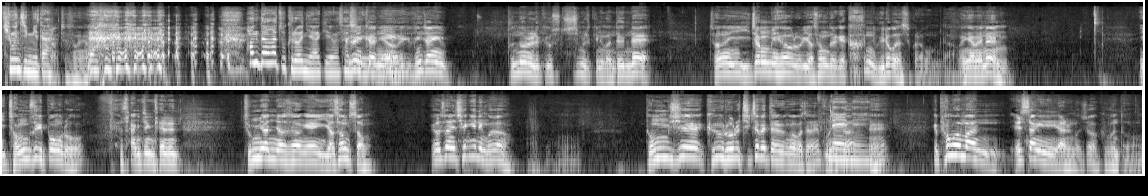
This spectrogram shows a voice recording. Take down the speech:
김은지입니다. 아, 죄송해요. 황당하죠. 그런 이야기예요, 사실. 그러니까요. 예. 이게 굉장히 분노를 느끼고 수치심을 느끼는 건데, 근데 저는 이 이정미 헤어롤이 여성들에게 큰 위로가 됐을 거라고 봅니다. 왜냐면은 이 정수리 뽕으로 상징되는 중년 여성의 이 여성성 여전히 챙기는 거예요. 어, 동시에 그 롤을 직접 했다는 거잖아요. 보니까. 네네. 예. 이게 평범한 일상이라는 거죠. 그분도.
